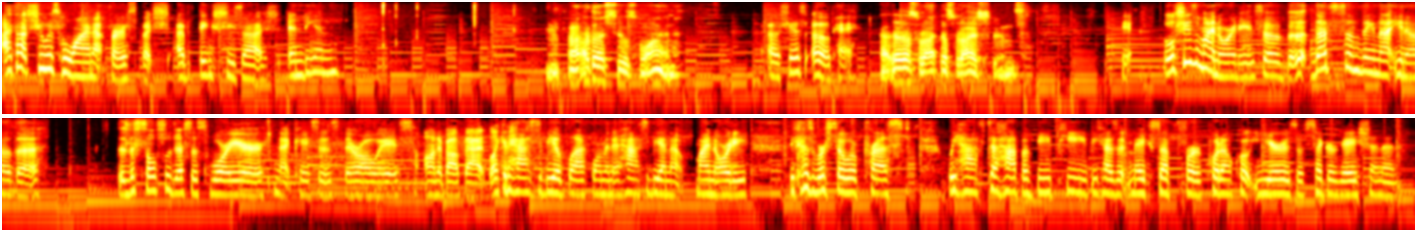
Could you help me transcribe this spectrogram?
I thought she was Hawaiian at first, but she, I think she's uh, Indian. I, thought she was Hawaiian. Oh, she is. Oh, okay. Uh, that's what I. That's what I assumed. Yeah. Well, she's a minority, so th- that's something that you know the, the the social justice warrior net cases. They're always on about that. Like it has to be a black woman. It has to be a minority because we're so oppressed we have to have a VP because it makes up for quote unquote years of segregation and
